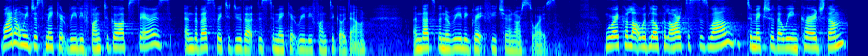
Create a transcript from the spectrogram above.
why don't we just make it really fun to go upstairs? And the best way to do that is to make it really fun to go down. And that's been a really great feature in our stores. We work a lot with local artists as well to make sure that we encourage them.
